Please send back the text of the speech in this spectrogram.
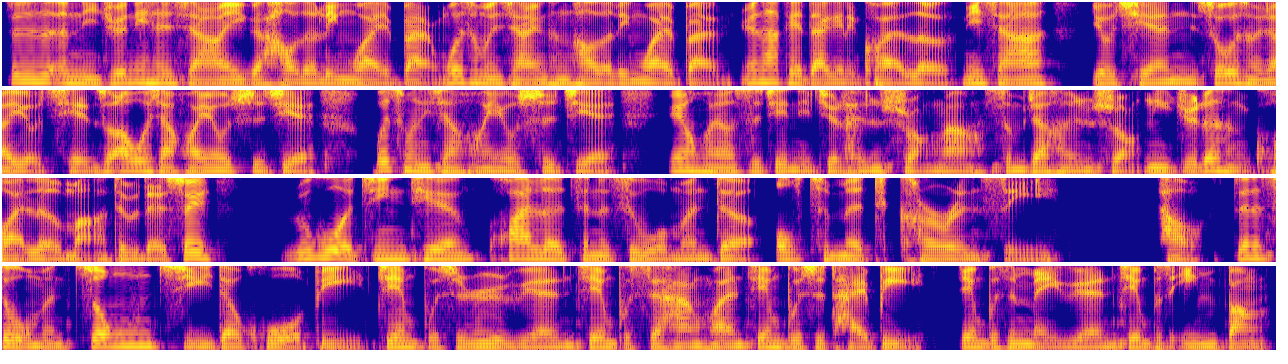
就是你觉得你很想要一个好的另外一半，为什么你想要一个很好的另外一半？因为他可以带给你快乐。你想要有钱，你说为什么要有钱？说啊，我想环游世界。为什么你想环游世界？因为环游世界你觉得很爽啊。什么叫很爽？你觉得很快乐嘛？对不对？所以如果今天快乐真的是我们的 ultimate currency，好，真的是我们终极的货币。今天不是日元，今天不是韩环，今天不是台币，今天不是美元，今天不是英镑。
